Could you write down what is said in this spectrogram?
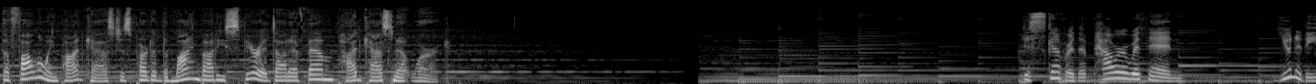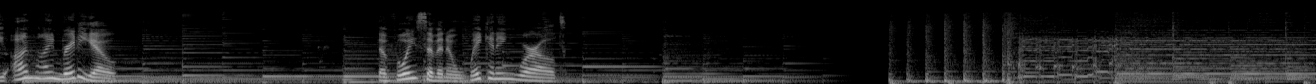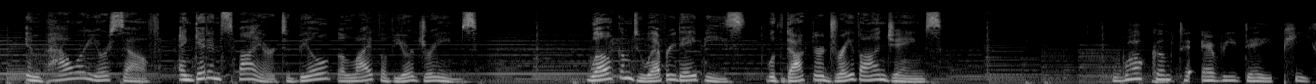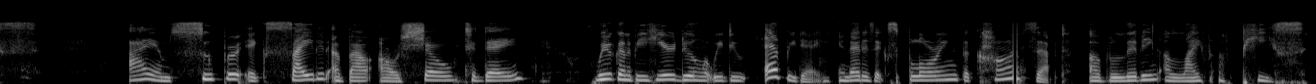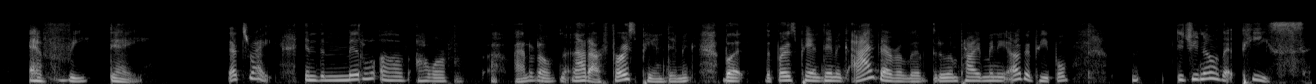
The following podcast is part of the MindBodySpirit.fm podcast network. Discover the power within. Unity Online Radio. The voice of an awakening world. Empower yourself and get inspired to build the life of your dreams. Welcome to Everyday Peace with Dr. Drayvon James. Welcome to Everyday Peace. I am super excited about our show today. We're going to be here doing what we do every day, and that is exploring the concept of living a life of peace every day. That's right. In the middle of our, uh, I don't know, not our first pandemic, but the first pandemic I've ever lived through, and probably many other people, did you know that peace,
